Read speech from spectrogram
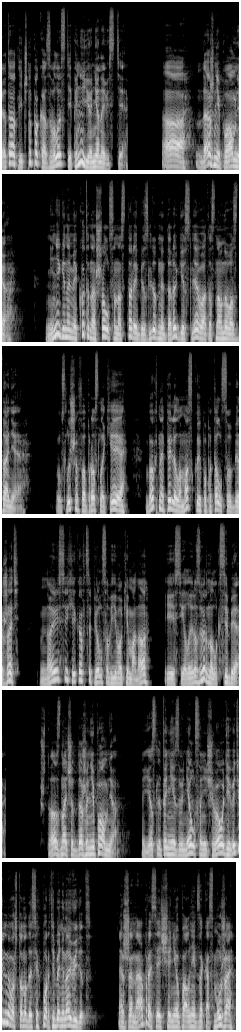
Это отлично показывало степень её ненависти. «А, даже не помню». Нинигина Микото нашёлся на старой безлюдной дороге слева от основного здания. Услышав вопрос лакея, бог напялил маску и попытался убежать, но Исихика вцепился в его кимоно и силой развернул к себе. «Что значит «даже не помню»? Если ты не извинился, ничего удивительного, что она до сих пор тебя ненавидит». «Жена, просящая не выполнять заказ мужа,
